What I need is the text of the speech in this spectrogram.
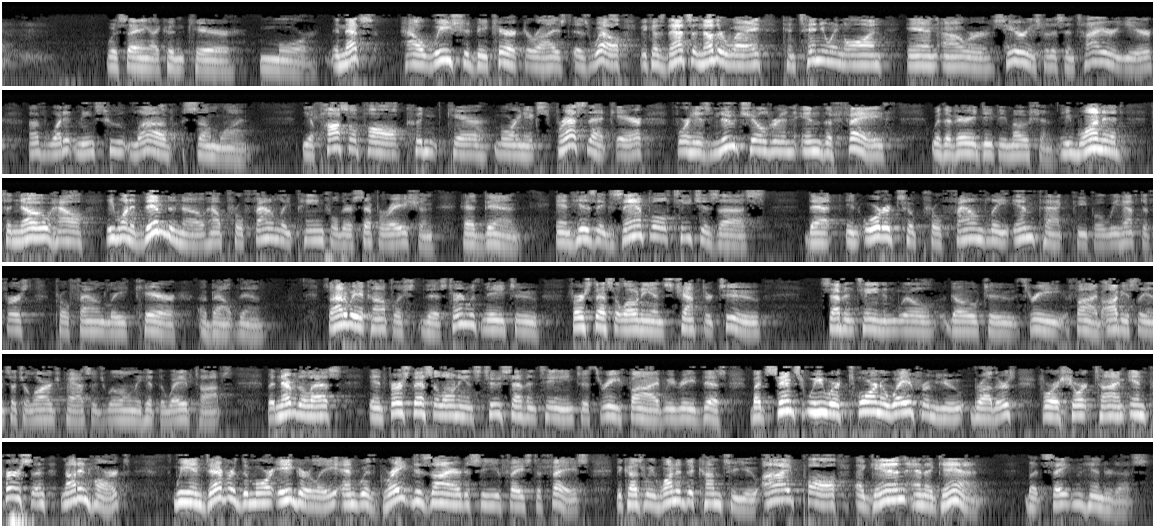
was saying I couldn't care more. And that's how we should be characterized as well, because that's another way, continuing on in our series for this entire year, of what it means to love someone. The Apostle Paul couldn't care more, and he expressed that care for his new children in the faith with a very deep emotion. He wanted to know how he wanted them to know how profoundly painful their separation had been. And his example teaches us that in order to profoundly impact people, we have to first profoundly care about them. So how do we accomplish this? Turn with me to 1 Thessalonians chapter 2 17 and we'll go to 3 5. Obviously, in such a large passage, we'll only hit the wave tops. But nevertheless, in 1 Thessalonians 2:17 to 3:5 we read this, "But since we were torn away from you, brothers, for a short time in person, not in heart, we endeavored the more eagerly and with great desire to see you face to face, because we wanted to come to you. I, Paul, again and again, but Satan hindered us.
